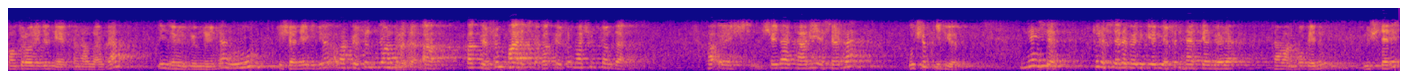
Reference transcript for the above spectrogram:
kontrol edilmeyen kanallardan, İzmir gümrüğünden uuu dışarıya gidiyor. Bakıyorsun Londra'da, aa, bakıyorsun Paris'te, bakıyorsun Washington'da. Ha, e, şeyler, tarihi eserler uçup gidiyor. Neyse, turistlere böyle görüyorsun, herkes böyle, tamam bu benim müşteri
